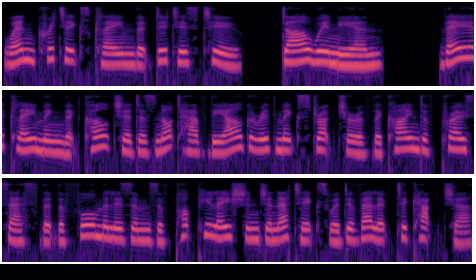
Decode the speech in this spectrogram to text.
When critics claim that DIT is too Darwinian they are claiming that culture does not have the algorithmic structure of the kind of process that the formalisms of population genetics were developed to capture.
